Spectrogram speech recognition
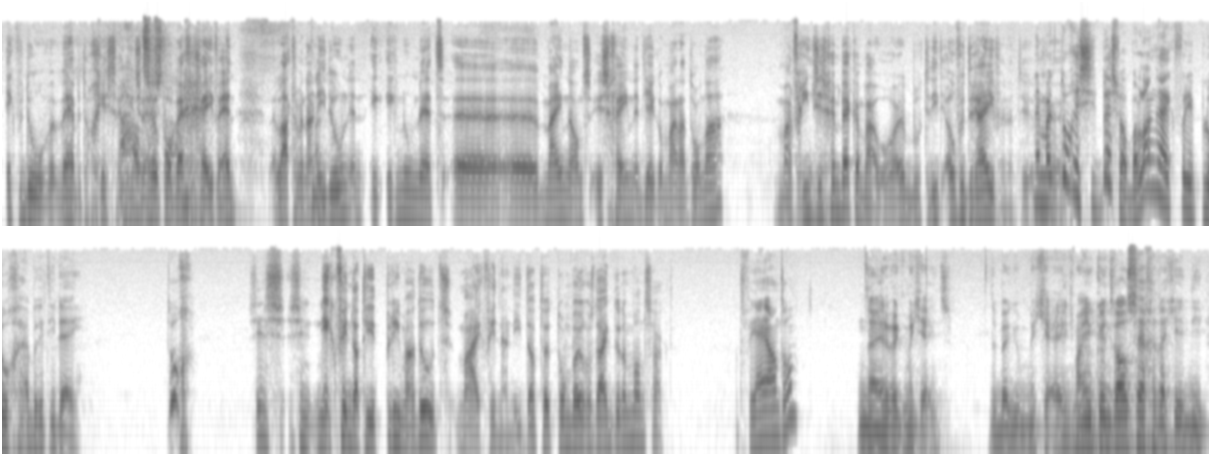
Ik bedoel, we, we hebben toch gisteren niet zo heel veel weggegeven. En laten we nou niet doen. En ik, ik noem net, eh eh Mijnans is geen Diego Maradona. Maar Vriends is geen Beckenbauer hoor. We moeten niet overdrijven natuurlijk. Nee, maar Eh, toch is hij best wel belangrijk voor die ploeg, heb ik het idee. Toch? Sinds, sinds niet- Ik vind dat hij het prima doet. Maar ik vind nou niet dat eh, Tom Beugelsdijk door de man zakt. Wat vind jij, Anton? Nee, dat ben ik met je eens. Dat ben ik met je eens. Maar je kunt wel zeggen dat je in die,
